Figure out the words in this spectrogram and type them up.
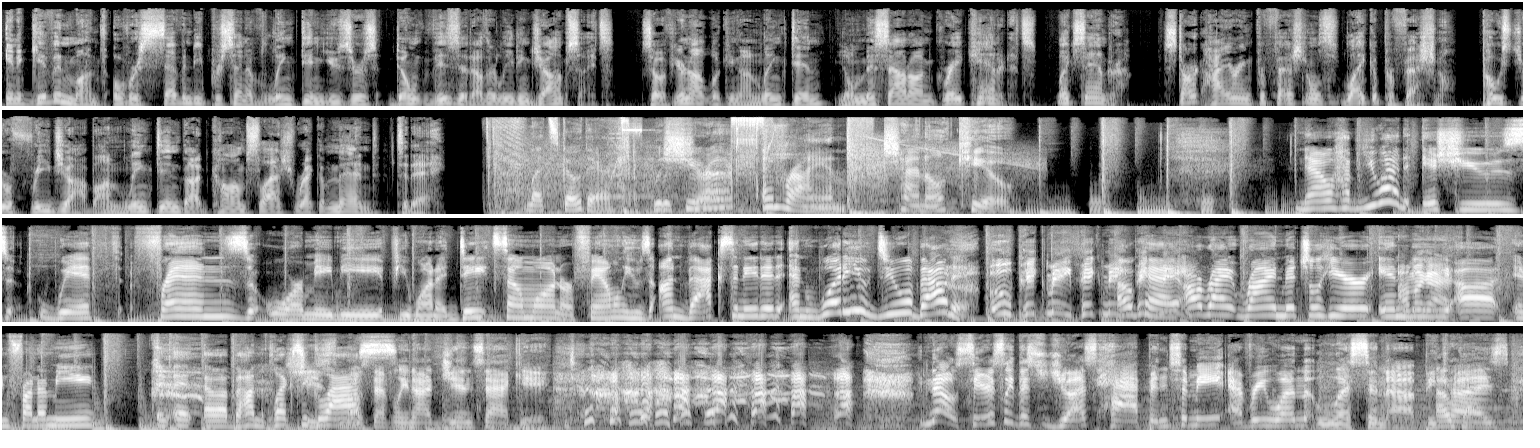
In a given month, over 70% of LinkedIn users don't visit other leading job sites. So if you're not looking on LinkedIn, you'll miss out on great candidates like Sandra. Start hiring professionals like a professional. Post your free job on LinkedIn.com slash recommend today. Let's go there with Shira and Ryan. Channel Q. Now, have you had issues with friends, or maybe if you want to date someone or family who's unvaccinated? And what do you do about it? Oh, pick me, pick me. Okay, pick me. all right. Ryan Mitchell here in Oh the uh, in front of me, in- in- uh, behind the She's plexiglass. most definitely not Jen Psaki. no, seriously, this just happened to me. Everyone, listen up because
